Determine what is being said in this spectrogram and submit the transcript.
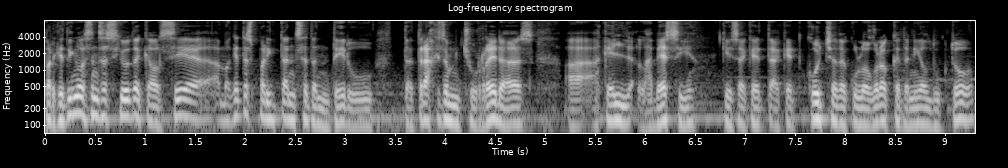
perquè tinc la sensació de que al ser amb aquest esperit tan setantero, de trajes amb xorreres, eh, aquell, la Bessie, que és aquest, aquest cotxe de color groc que tenia el doctor,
